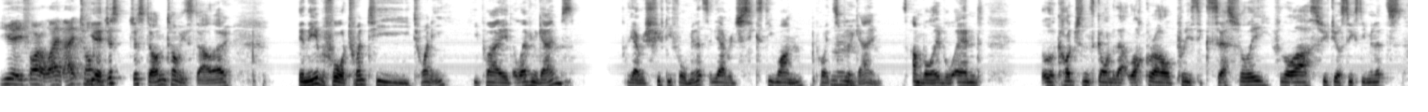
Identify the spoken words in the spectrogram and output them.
yeah, you fire away, mate. Tommy. Yeah, just just on Tommy Starlo. In the year before, 2020, he played 11 games. He averaged 54 minutes and he averaged 61 points mm. per hmm. game. It's unbelievable. And look, Hodgson's gone to that lock role pretty successfully for the last 50 or 60 minutes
